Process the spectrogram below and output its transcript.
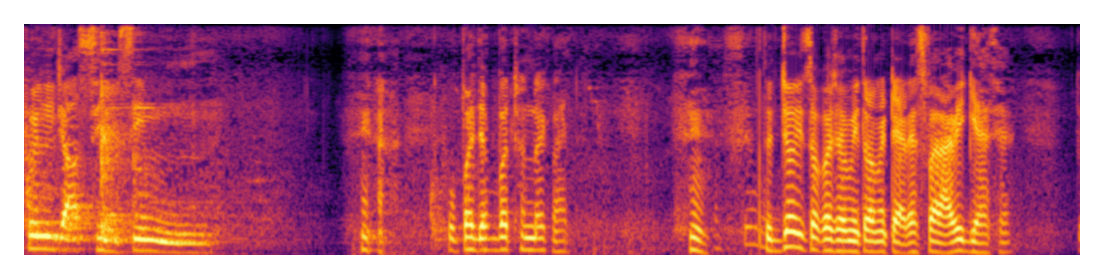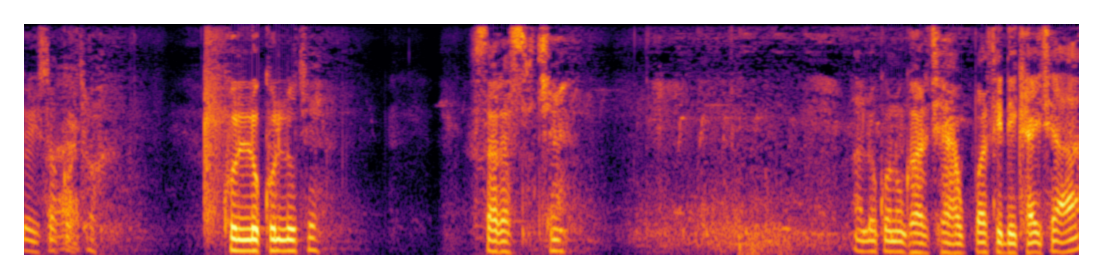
खुल जा सिम सिम ઉપર જબ્બર ઠંડક લાગે તો જોઈ શકો છો મિત્રો અમે ટેરેસ પર આવી ગયા છે જોઈ શકો છો ખુલ્લું ખુલ્લું છે સરસ છે આ લોકોનું ઘર છે, આ ઉપરથી દેખાય છે, આ.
